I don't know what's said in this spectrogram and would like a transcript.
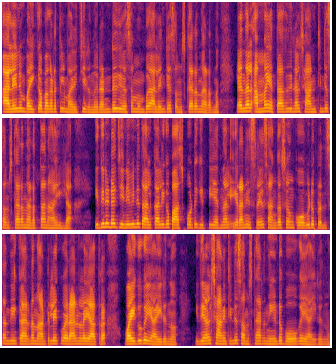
അലനും ബൈക്ക് അപകടത്തിൽ മരിച്ചിരുന്നു. രണ്ട് ദിവസം മുമ്പ് അലന്റെ സംസ്കാരം നടന്നു. എന്നാൽ അമ്മ എത്താത്തതിനാൽ ഷാനറ്റിന്റെ സംസ്കാരം നടത്താനായില്ല. ഇതിനിടെ ജിനുവിന് താൽക്കാലിക പാസ്പോർട്ട് കിട്ടി. എന്നാൽ ഇറാൻ ഇസ്രായേൽ സംഘർഷവും കോവിഡ് പ്രതിസന്ധിയും കാരണം നാട്ടിലേക്ക് വരാനുള്ള യാത്ര വൈകുകയായിരുന്നു. ഇതിനാൽ ഷാനിറ്റിന്റെ സംസ്കാരം നീണ്ടുപോവുകയായിരുന്നു.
